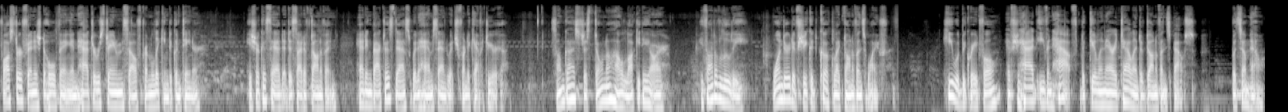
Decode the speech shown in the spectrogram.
Foster finished the whole thing and had to restrain himself from licking the container. He shook his head at the sight of Donovan, heading back to his desk with a ham sandwich from the cafeteria. Some guys just don't know how lucky they are. He thought of Luli, wondered if she could cook like Donovan's wife. He would be grateful if she had even half the culinary talent of Donovan's spouse. But somehow,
